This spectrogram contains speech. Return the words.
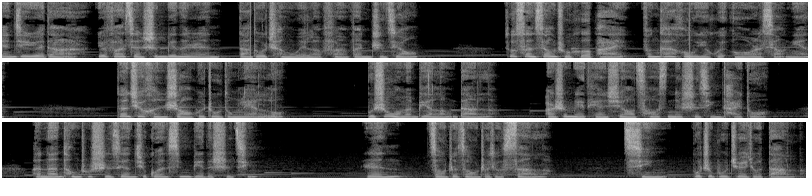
年纪越大，越发现身边的人大多成为了泛泛之交，就算相处合拍，分开后也会偶尔想念，但却很少会主动联络。不是我们变冷淡了，而是每天需要操心的事情太多，很难腾出时间去关心别的事情。人走着走着就散了，情不知不觉就淡了。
